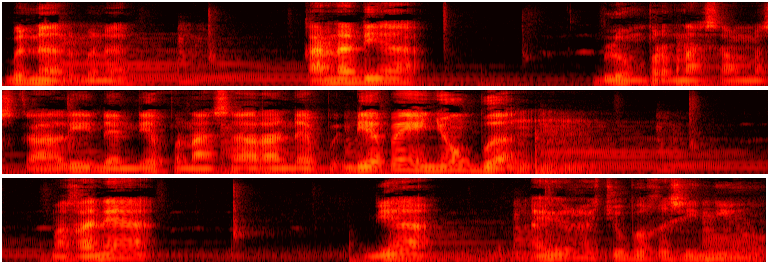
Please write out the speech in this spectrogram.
benar benar karena dia belum pernah sama sekali dan dia penasaran dia dia pengen nyoba Mm-mm. makanya dia ayolah coba ke sini yuk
